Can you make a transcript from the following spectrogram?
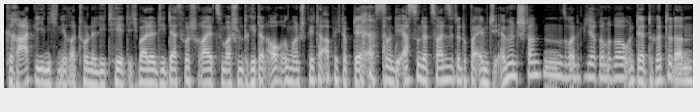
geradlinig in ihrer Tonalität. Ich meine, die Deathwish-Reihe zum Beispiel dreht dann auch irgendwann später ab. Ich glaube, der erste und die erste und der zweite sind ja doch bei MGM entstanden, soweit ich mich erinnere, und der dritte dann,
